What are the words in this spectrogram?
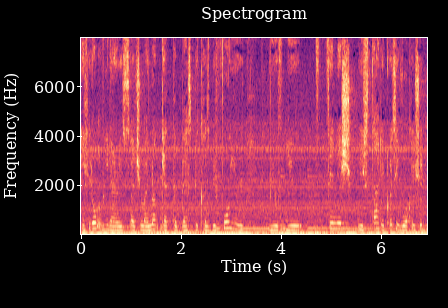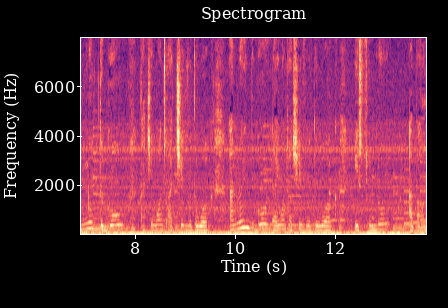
if you don't read and research you might not get the best because before you you you finish you start a creative work you should know the goal that you want to achieve with the work. And knowing the goal that you want to achieve with the work is to know about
